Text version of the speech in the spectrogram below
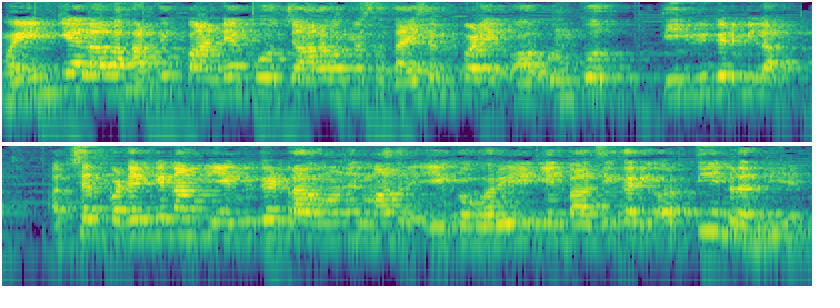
वहीं इनके अलावा हार्दिक पांड्या को चार ओवर में सताइस रन पड़े और उनको तीन विकेट मिला। अक्षर पटेल के नाम एक विकेट रहा, उन्होंने मात्र एक ओवर ही गेंदबाजी करी और तीन रन दिए।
